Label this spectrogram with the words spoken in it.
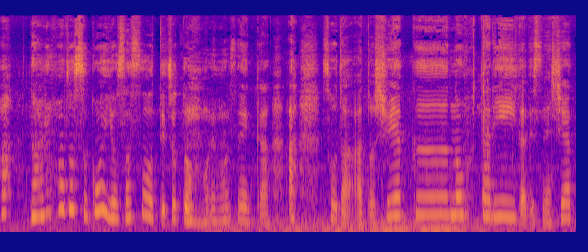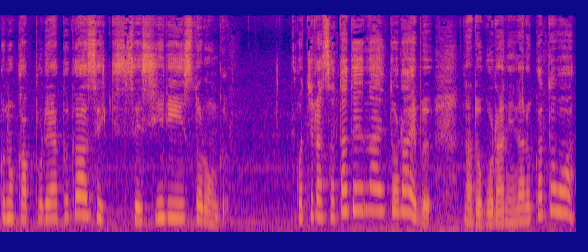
あ、なるほど、すごい良さそうってちょっと思いませんか？あ、そうだ、あと主役の2人がですね、主役のカップル役がセシリー・ストロング。こちらサタデーナイトライブなどご覧になる方は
